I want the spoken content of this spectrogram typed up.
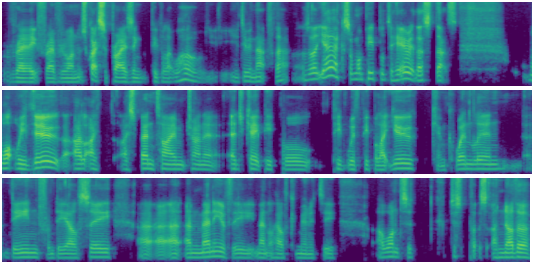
rate for everyone. It's quite surprising. People like whoa you're doing that for that? I was like yeah because i want people to hear it. That's that's what we do. I, I i spend time trying to educate people people with people like you kim quinlan uh, dean from dlc uh, uh, and many of the mental health community i want to just put another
